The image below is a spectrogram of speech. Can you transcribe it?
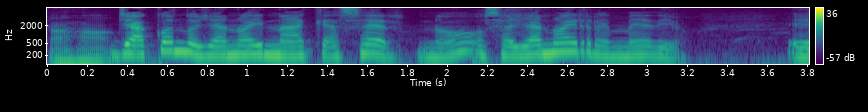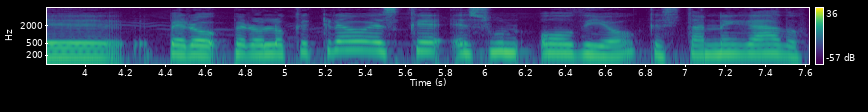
Ajá. ya cuando ya no hay nada que hacer, ¿no? O sea, ya no hay remedio. Eh, pero, pero lo que creo es que es un odio que está negado.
